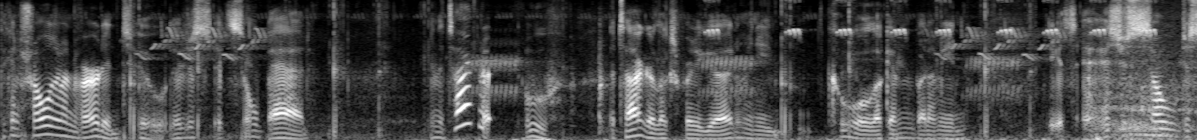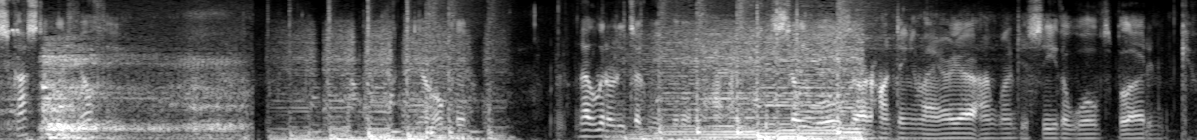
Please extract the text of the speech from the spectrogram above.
The controls are inverted too. They're just, it's so bad. And the tiger, ooh, the tiger looks pretty good. I mean, he cool looking, but I mean, it's it's just so disgusting and filthy. That literally took me a minute and a half. Silly wolves are hunting in my area. I'm going to see the wolves' blood and kill.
